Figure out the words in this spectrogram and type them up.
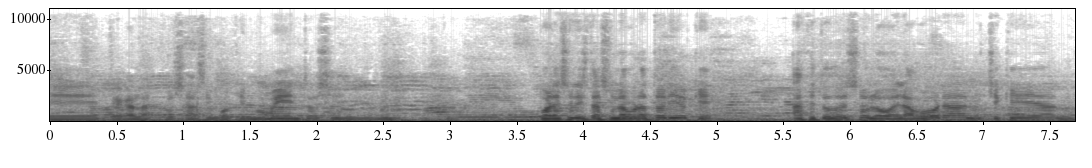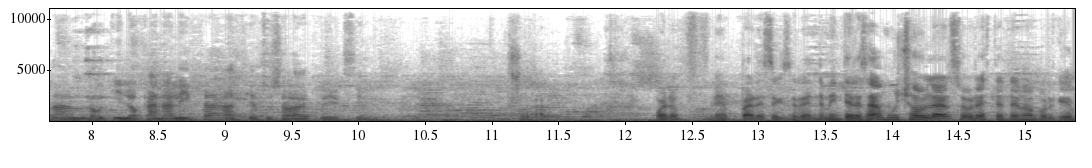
eh, entregar las cosas en cualquier momento. sin- bueno, por eso necesitas un laboratorio que hace todo eso, lo elabora, lo chequea lo y lo canaliza hacia tu sala de proyección. Claro. Bueno, me parece excelente. Me interesaba mucho hablar sobre este tema porque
